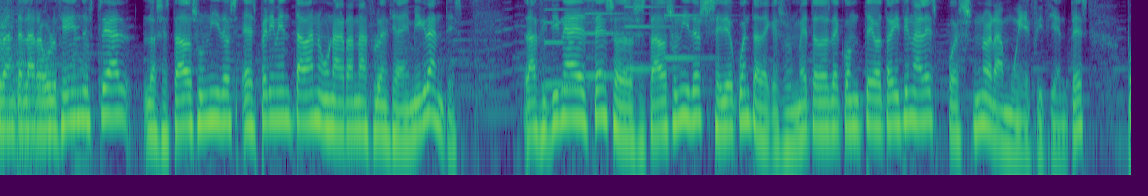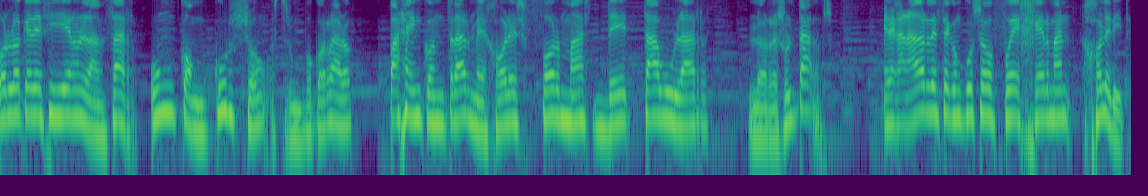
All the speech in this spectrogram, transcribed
Durante la Revolución Industrial, los Estados Unidos experimentaban una gran afluencia de inmigrantes. La Oficina del Censo de los Estados Unidos se dio cuenta de que sus métodos de conteo tradicionales pues no eran muy eficientes, por lo que decidieron lanzar un concurso, esto es un poco raro, para encontrar mejores formas de tabular los resultados. El ganador de este concurso fue Hermann Hollerith,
